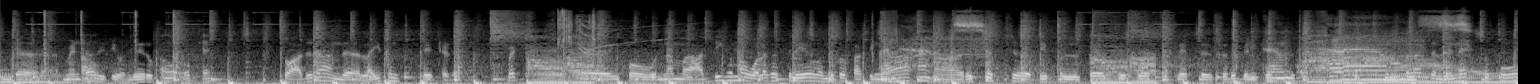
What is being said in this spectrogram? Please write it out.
அந்த மென்டாலிட்டி வந்து இருக்கும். ஓகே ஸோ அதுதான் அந்த லைசன்ஸ் ரிலேட்டட் பட் இப்போ நம்ம அதிகமா உலகத்திலேயே வந்து இப்போ பார்த்தீங்கன்னா ரிச்சஸ்ட் பீப்புள் தேர்ட் ஃபோர்த் பிளேஸ்ல இருக்கிறது பில் சிம்பிளா இந்த லினக்ஸுக்கும்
